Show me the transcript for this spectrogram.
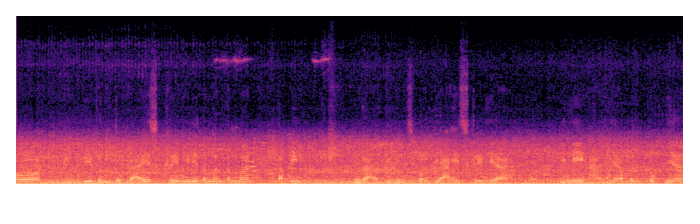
Cone. Yupi bentuk ice cream ini teman-teman. Tapi nggak dingin seperti ice cream ya ini hanya bentuknya.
